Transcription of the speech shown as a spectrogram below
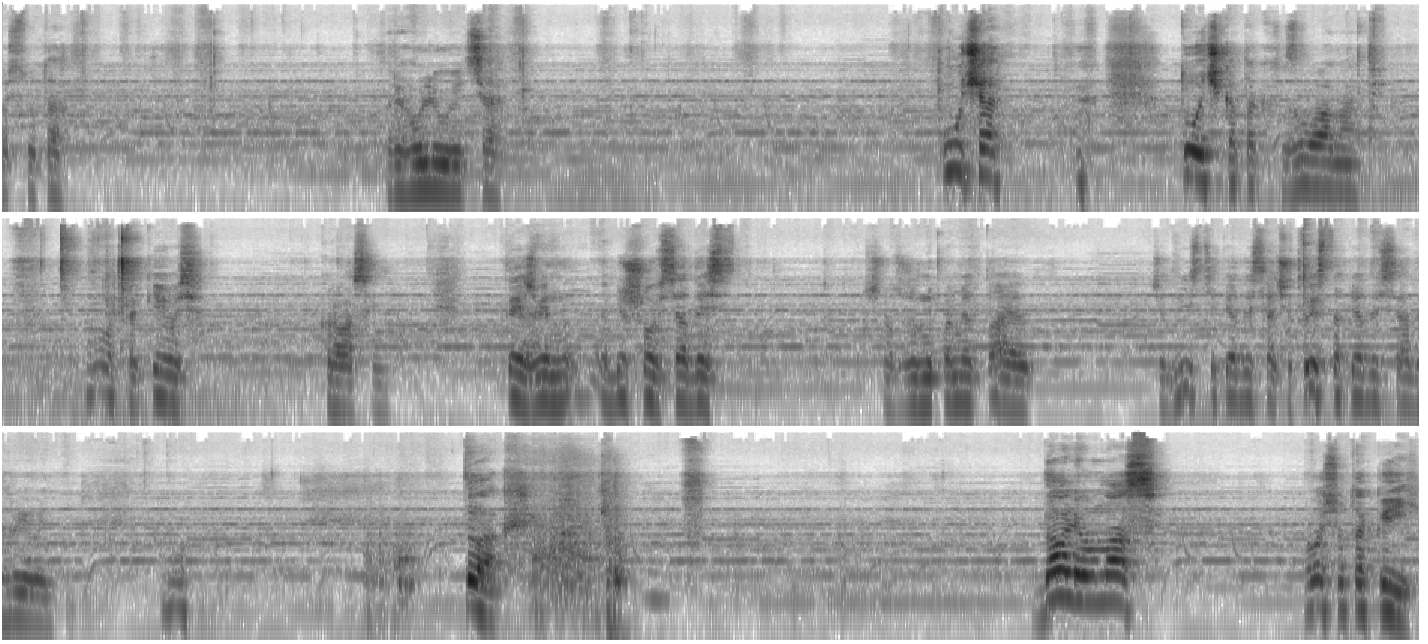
Ось тут регулюється куча, точка так звана. Ось такий ось красень. Теж він обійшовся десь, що вже не пам'ятаю, чи 250, чи 350 гривень. Ну, так. Далі у нас ось отакий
